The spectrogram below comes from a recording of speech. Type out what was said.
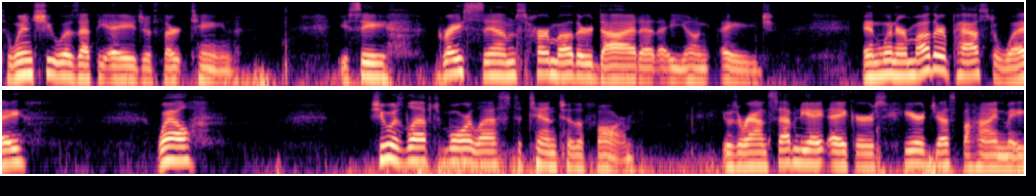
to when she was at the age of 13. You see, Grace Sims, her mother died at a young age. And when her mother passed away, well, she was left more or less to tend to the farm. It was around 78 acres here just behind me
